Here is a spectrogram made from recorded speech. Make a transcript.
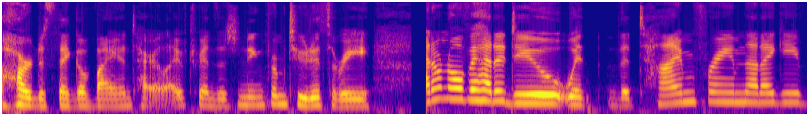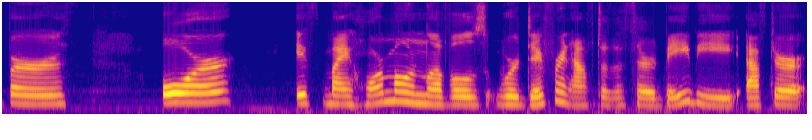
hardest thing of my entire life, transitioning from two to three. I don't know if it had to do with the time frame that I gave birth or if my hormone levels were different after the third baby, after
